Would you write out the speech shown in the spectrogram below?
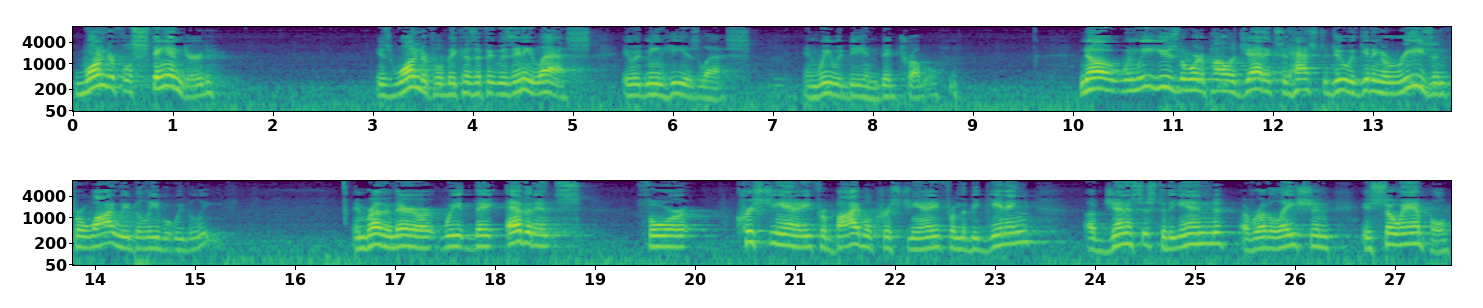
wonderful standard is wonderful because if it was any less, it would mean He is less. And we would be in big trouble. No, when we use the word apologetics, it has to do with giving a reason for why we believe what we believe. And brethren, there are, we, the evidence for Christianity, for Bible Christianity, from the beginning of Genesis to the end of Revelation is so ample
